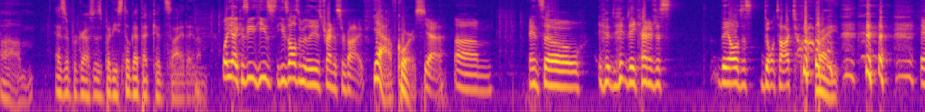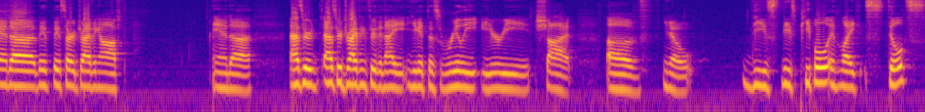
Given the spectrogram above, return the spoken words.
um, as it progresses, but he's still got that good side in him. well, yeah, because he, he's he's ultimately just trying to survive. Yeah, of course. Yeah. Um, and so they, they kind of just they all just don't talk to him, Right. and uh, they they start driving off. And uh, as they're as they're driving through the night, you get this really eerie shot of you know these these people in like stilts,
